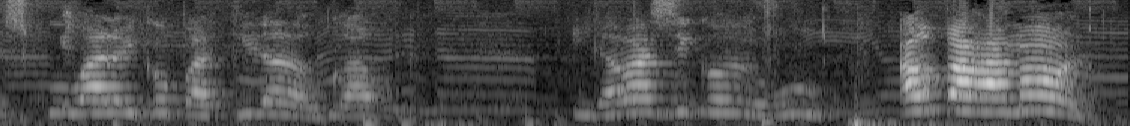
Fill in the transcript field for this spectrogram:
eskubaloiko partida daukagu. Irabaziko dugu. Hau pagamon!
